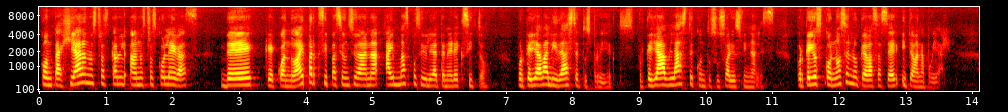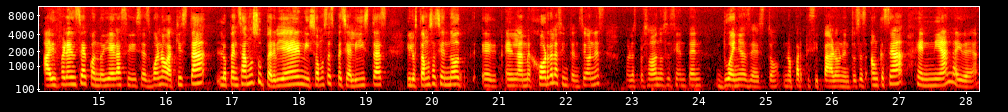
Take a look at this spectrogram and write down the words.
contagiar a, nuestras, a nuestros colegas de que cuando hay participación ciudadana hay más posibilidad de tener éxito, porque ya validaste tus proyectos, porque ya hablaste con tus usuarios finales, porque ellos conocen lo que vas a hacer y te van a apoyar. A diferencia cuando llegas y dices, bueno, aquí está, lo pensamos súper bien y somos especialistas y lo estamos haciendo eh, en la mejor de las intenciones, pero las personas no se sienten dueñas de esto, no participaron. Entonces, aunque sea genial la idea,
